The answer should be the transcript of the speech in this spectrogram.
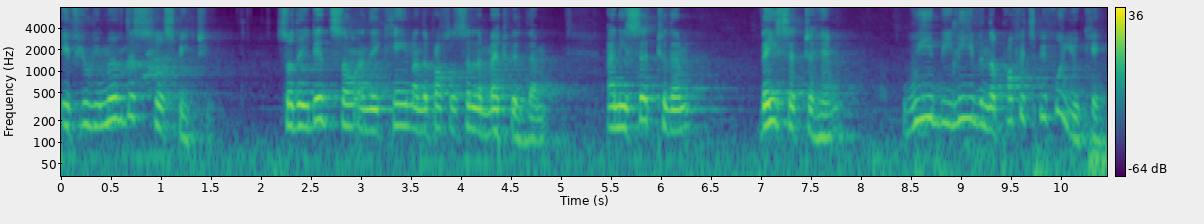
If you remove this, he'll speak to you. So they did so and they came and the Prophet ﷺ met with them. And he said to them, they said to him, we believe in the prophets before you came,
